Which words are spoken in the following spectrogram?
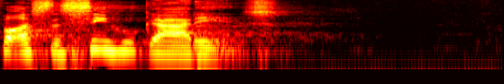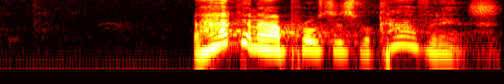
for us to see who God is. Now, how can I approach this with confidence?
